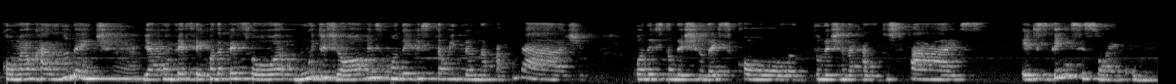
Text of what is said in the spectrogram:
como é o caso do dente, é. de acontecer quando a pessoa, muito jovens, quando eles estão entrando na faculdade, quando eles estão deixando a escola, estão deixando a casa dos pais. Eles têm esse sonho comum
